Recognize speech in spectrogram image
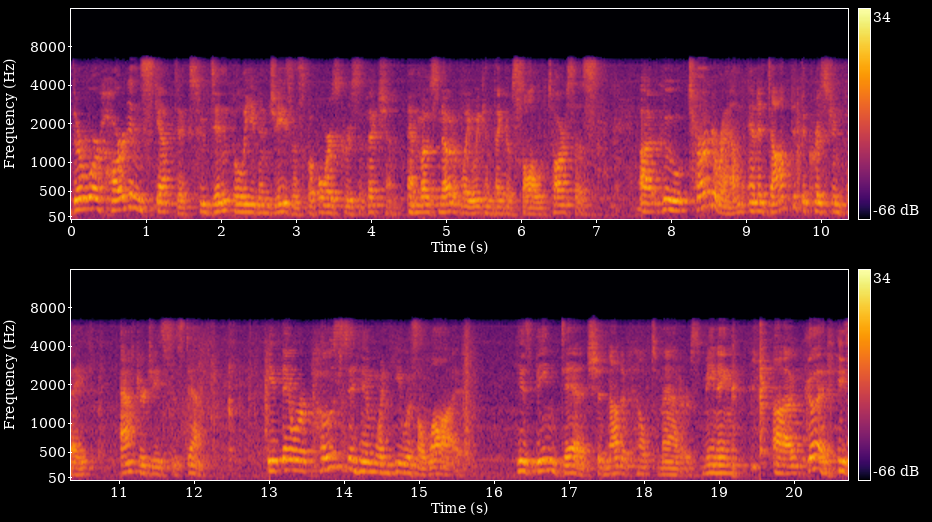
There were hardened skeptics who didn't believe in Jesus before his crucifixion, and most notably, we can think of Saul of Tarsus, uh, who turned around and adopted the Christian faith after Jesus' death. If they were opposed to him when he was alive, his being dead should not have helped matters. Meaning, uh, good, he's.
